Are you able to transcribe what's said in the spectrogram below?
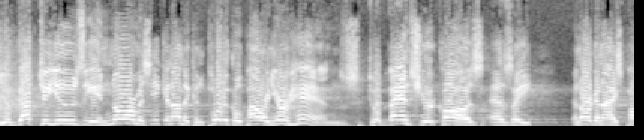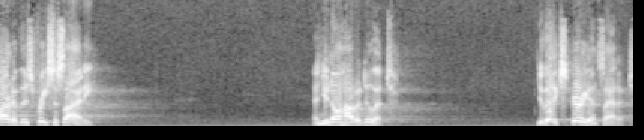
You've got to use the enormous economic and political power in your hands to advance your cause as a, an organized part of this free society. And you know how to do it. You've had experience at it.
